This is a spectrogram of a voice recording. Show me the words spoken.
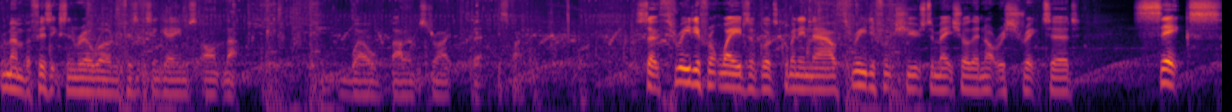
Remember, physics in real world and physics in games aren't that well balanced, right? But it's fine. So three different waves of goods coming in now, three different chutes to make sure they're not restricted, six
